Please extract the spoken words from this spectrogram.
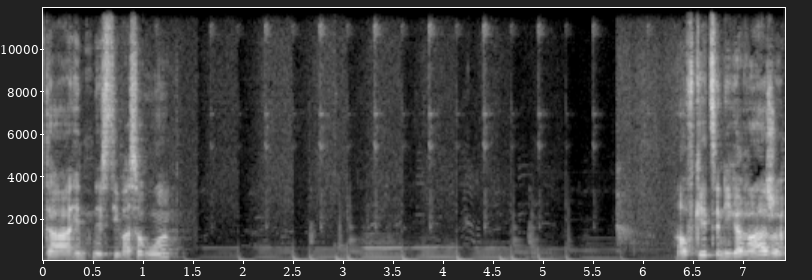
Da hinten ist die Wasseruhr. Auf geht's in die Garage.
